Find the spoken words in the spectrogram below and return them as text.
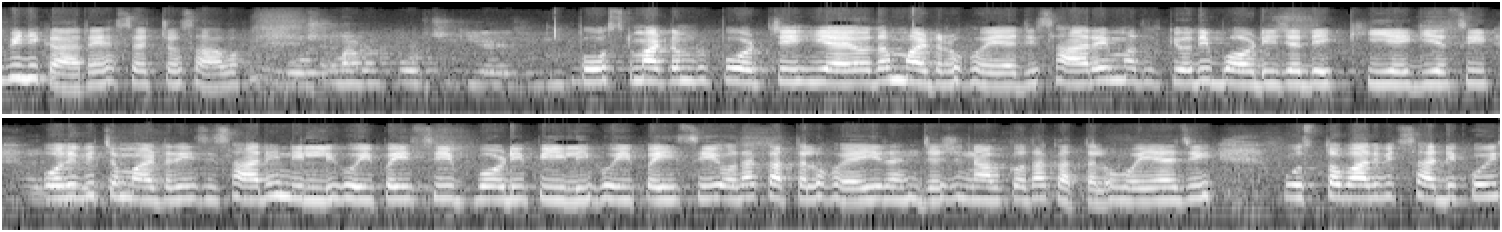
ਵੀ ਨਹੀਂ ਕਰ ਰਹੇ ਐਸਐਚਓ ਸਾਹਿਬ। ਪੋਸਟਮਾਰਟਮ ਰਿਪੋਰਟ ਚ ਕੀ ਆਇਆ ਜੀ? ਪੋਸਟਮਾਰਟਮ ਰਿਪੋਰਟ 'ਚ ਇਹੀ ਆਇਆ ਉਹਦਾ ਮਰਡਰ ਹੋਇਆ ਜੀ ਸਾਰੇ ਮਤਲਬ ਕਿ ਉਹਦੀ ਬਾਡੀ ਜੇ ਦੇਖੀ ਹੈਗੀ ਅਸੀਂ ਉਹਦੇ ਵਿੱਚ ਮਰਡਰ ਹੀ ਸੀ ਸਾਰੀ ਨੀਲੀ ਹੋਈ ਪਈ ਸੀ ਬਾਡੀ ਪੀਲੀ ਹੋਈ ਪਈ ਸੀ ਉਹਦਾ ਕਤਲ ਹੋਇਆ ਹੀ ਰੰਜਿਸ਼ ਨਾਲ ਉਹਦਾ ਕਤਲ ਹੋਇਆ ਜੀ ਉਸ ਤੋਂ ਬਾਅਦ ਵਿੱਚ ਸਾਡੀ ਕੋਈ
